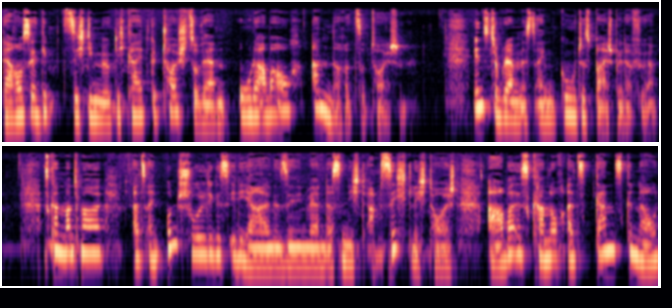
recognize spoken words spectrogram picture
Daraus ergibt sich die Möglichkeit, getäuscht zu werden oder aber auch andere zu täuschen. Instagram ist ein gutes Beispiel dafür. Es kann manchmal als ein unschuldiges Ideal gesehen werden, das nicht absichtlich täuscht, aber es kann auch als ganz genau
